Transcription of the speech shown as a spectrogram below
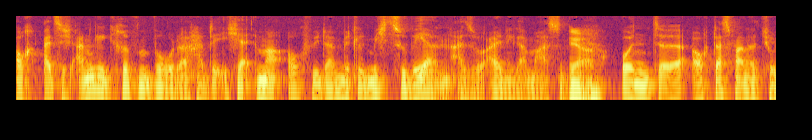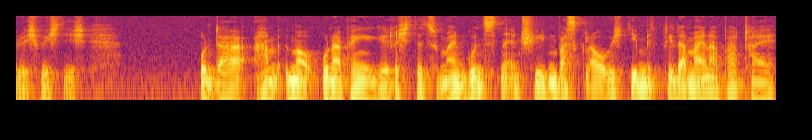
Auch als ich angegriffen wurde, hatte ich ja immer auch wieder Mittel, mich zu wehren, also einigermaßen. Ja. Und äh, auch das war natürlich wichtig. Und da haben immer unabhängige Gerichte zu meinen Gunsten entschieden, was, glaube ich, die Mitglieder meiner Partei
